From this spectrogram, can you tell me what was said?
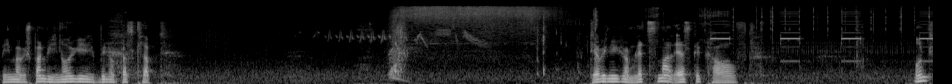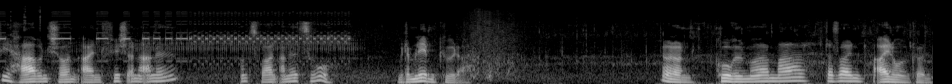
Bin ich mal gespannt, wie ich neugierig bin, ob das klappt. Die habe ich nämlich beim letzten Mal erst gekauft. Und wir haben schon einen Fisch an der Angel. Und zwar ein Angel 2. Mit dem Lebenköder. Ja, dann kurbeln wir mal, dass wir ihn einholen können.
